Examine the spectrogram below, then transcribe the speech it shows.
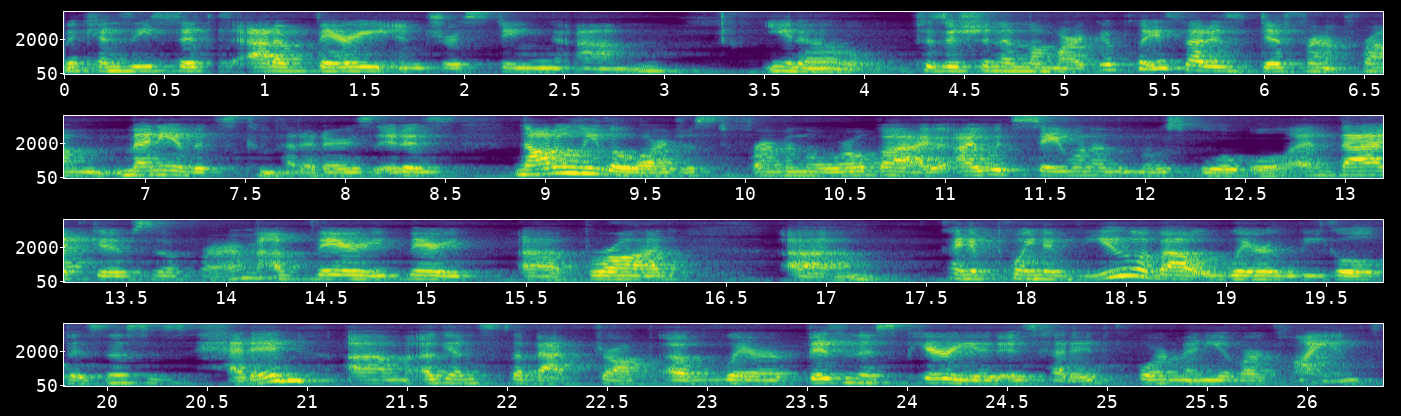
McKenzie sits at a very interesting, um, you know, position in the marketplace that is different from many of its competitors. It is not only the largest firm in the world, but I, I would say one of the most global, and that gives the firm a very, very uh, broad. Um, kind of point of view about where legal business is headed um, against the backdrop of where business period is headed for many of our clients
